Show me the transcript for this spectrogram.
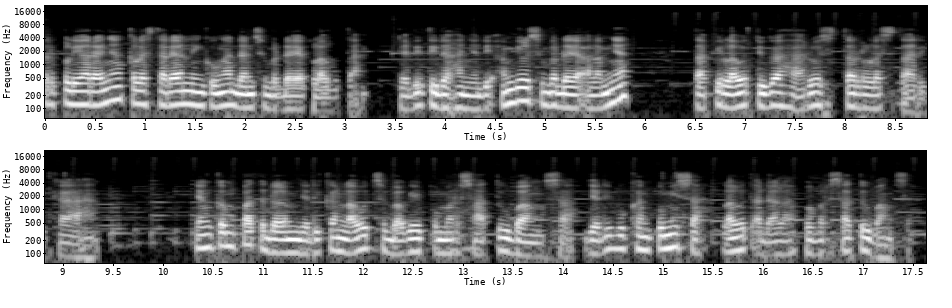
terpeliharanya kelestarian lingkungan dan sumber daya kelautan. Jadi tidak hanya diambil sumber daya alamnya, tapi laut juga harus terlestarikan. Yang keempat adalah menjadikan laut sebagai pemersatu bangsa. Jadi bukan pemisah, laut adalah pemersatu bangsa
